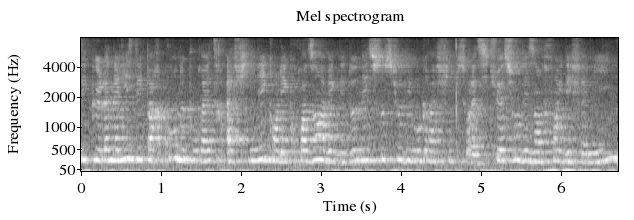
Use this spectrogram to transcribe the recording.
c'est que l'analyse des parcours ne pourra être affinée qu'en les croisant avec des données sociodémographiques sur la situation des enfants et des familles,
